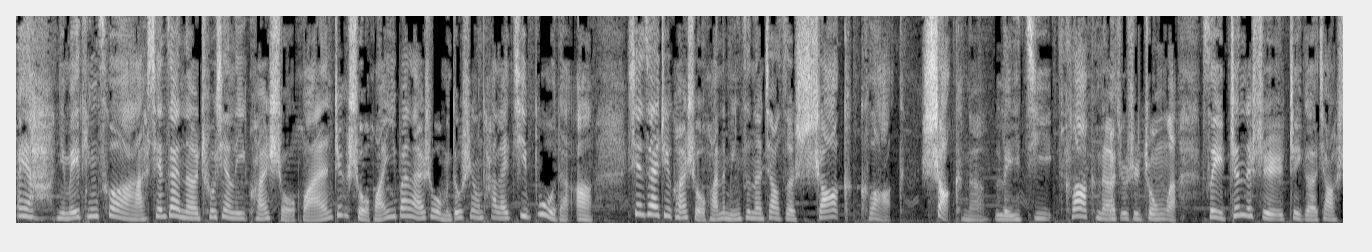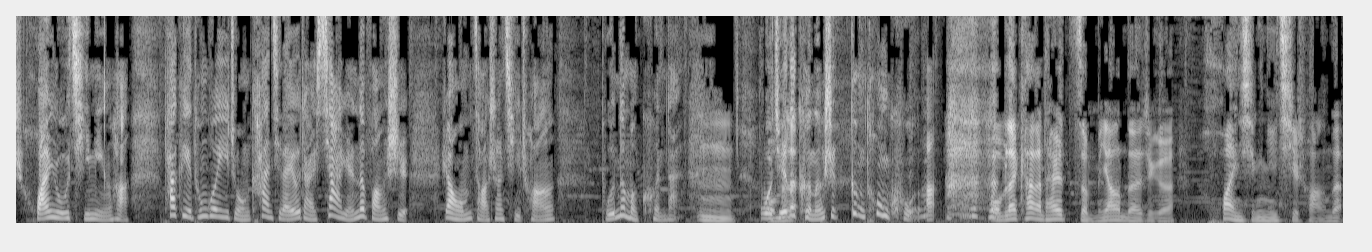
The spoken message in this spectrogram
哎呀，你没听错啊！现在呢，出现了一款手环。这个手环一般来说，我们都是用它来计步的啊。现在这款手环的名字呢，叫做 Shock Clock。Shock 呢，雷击；Clock 呢，就是钟了。所以真的是这个叫环如其名哈。它可以通过一种看起来有点吓人的方式，让我们早上起床不那么困难。嗯，我觉得可能是更痛苦了。我们来看看它是怎么样的这个唤醒你起床的。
